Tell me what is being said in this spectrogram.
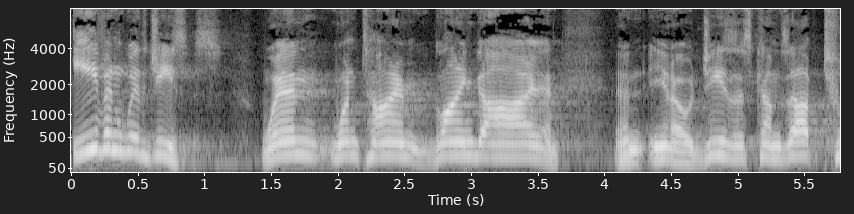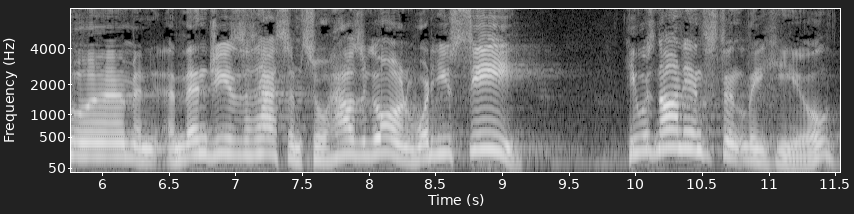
even with Jesus. When one time, blind guy, and, and you know, Jesus comes up to him, and, and then Jesus asks him, So, how's it going? What do you see? He was not instantly healed,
